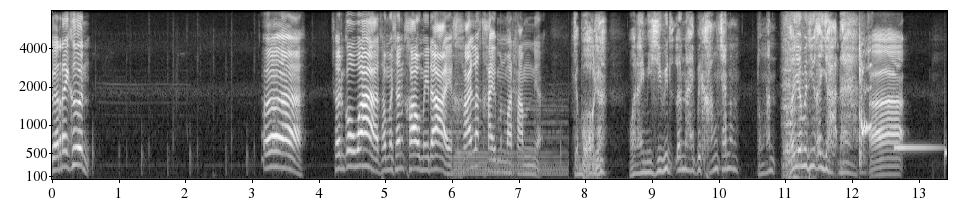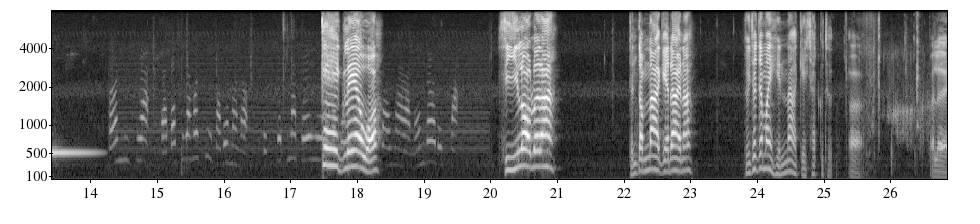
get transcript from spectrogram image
กิดอะไรขึ้น เออ ฉันก็ว่าทำไมฉันเข้าไม่ได้คล้ายแล้วใครมันมาทำเนี่ย จะบอกนะว่านายมีชีวิตแล้วนายไปขังฉันตรงนั้นเรายังไม่ทิ้งขยะนะอ่าแกอีกแล้วเหรอสี่รอบแล้วนะ ฉันจำหน้าแกได้นะ ถึงฉันจะไม่เห็นหน้าแกชัดก็เถอะ เออ ไปเลย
